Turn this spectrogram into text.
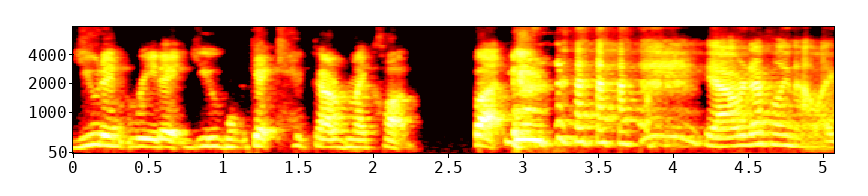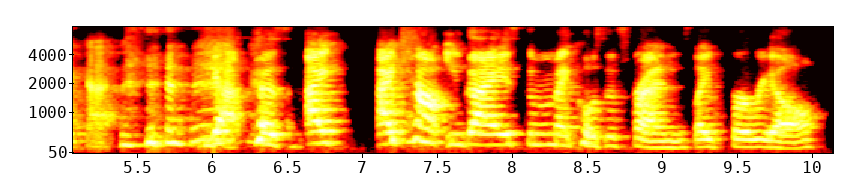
you didn't read it you get kicked out of my club but yeah, we're definitely not like that. yeah, because I I count you guys some of my closest friends, like for real.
